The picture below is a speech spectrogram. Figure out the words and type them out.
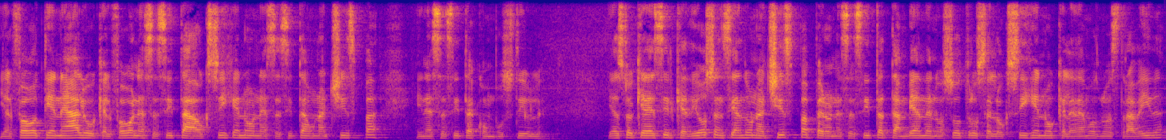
Y el fuego tiene algo, que el fuego necesita oxígeno, necesita una chispa y necesita combustible. Y esto quiere decir que Dios enciende una chispa, pero necesita también de nosotros el oxígeno que le demos nuestra vida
